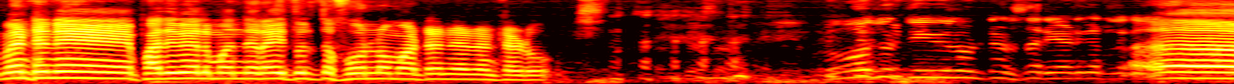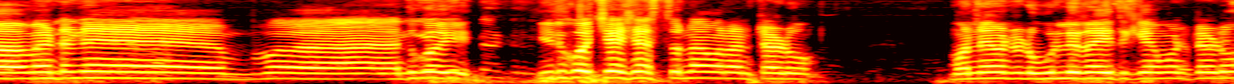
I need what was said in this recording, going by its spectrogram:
వెంటనే పదివేల మంది రైతులతో ఫోన్లో మాట్లాడాడు అంటాడు. వెంటనే ఆ, ఇదిగో ఇదిగో చేసేస్తున్నాం అని అంటాడు. మొన్న ఏమంటాడు ఉల్లి రైతుకి ఏమంటాడు?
